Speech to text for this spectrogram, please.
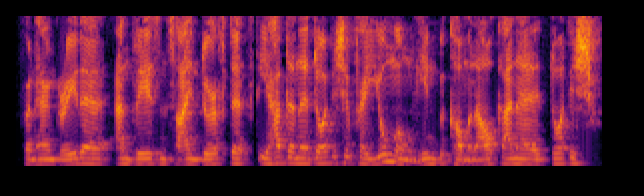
von Herrn Grede anwesend sein dürfte. Ihr habt eine deutliche Verjüngung hinbekommen, auch eine deutlich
